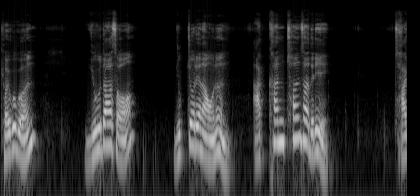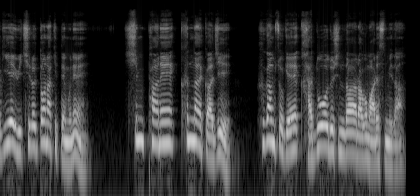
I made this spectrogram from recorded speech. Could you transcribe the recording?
결국은 유다서 6절에 나오는 악한 천사들이 자기의 위치를 떠났기 때문에 심판의 큰 날까지 흑암 속에 가두어 두신다라고 말했습니다.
